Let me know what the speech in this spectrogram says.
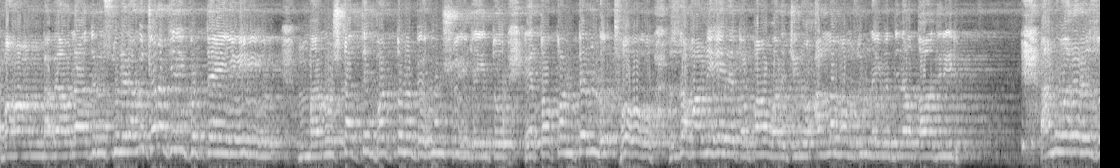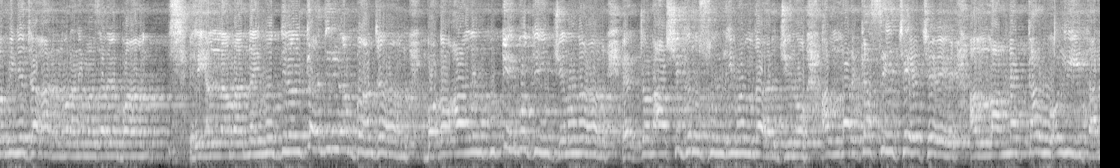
এমন ভাবে আওলাদ রসুলের আলোচনা তিনি করতেন। মানুষ পারতো না বেহুশ হয়ে যাইত। এত কণ্ঠের লুৎফ জবানের এত পাওয়ার ছিল আল্লামা হুজুর নাইমুদ্দিন আল কাদির আনোয়ারের জমিনে যার নোরানি মাজারে এই না, একজন আশিক রসুল ইমানদার ছিল, আল্লাহর কাছে চেয়েছে, আল্লাহ নেককার ওলি তার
